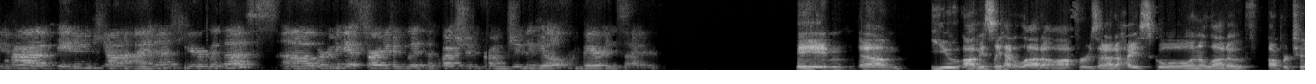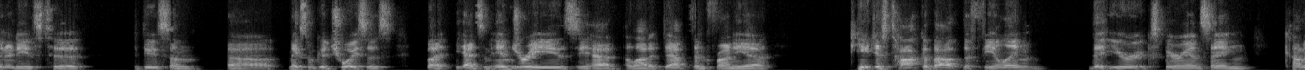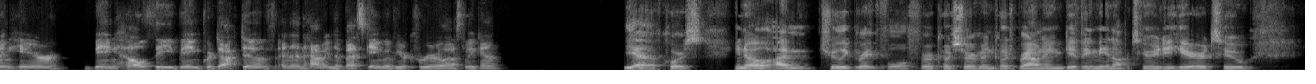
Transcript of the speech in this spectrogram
We have Aidan and Kiana Ina here with us. Uh, we're gonna get started with a question from Jim McGill from Bear Insider. Hey, Aidan. Um, you obviously had a lot of offers out of high school and a lot of opportunities to, to do some uh, make some good choices, but you had some injuries, you had a lot of depth in front of you. Can you just talk about the feeling that you're experiencing coming here, being healthy, being productive, and then having the best game of your career last weekend? Yeah, of course. You know, I'm truly grateful for Coach Sirmon, Coach Browning, giving me an opportunity here to,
